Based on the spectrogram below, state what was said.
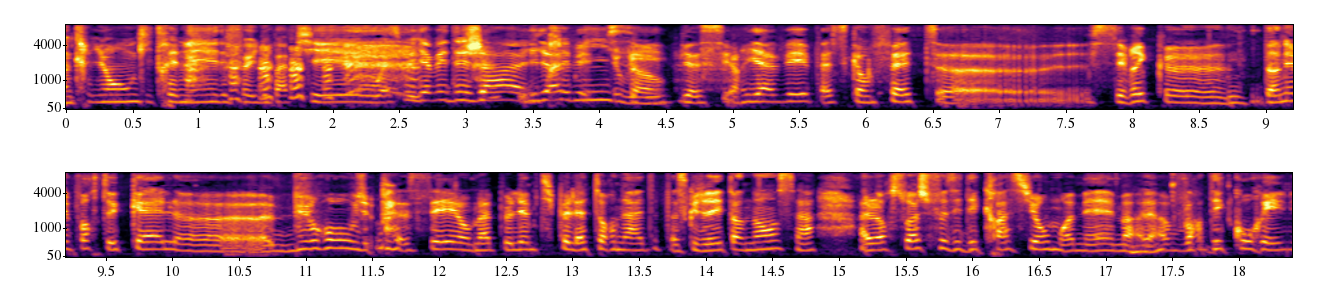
un crayon qui traînait, des feuilles de papier, ou est-ce qu'il y avait déjà les Il y avait- prémices Oui, bien sûr, il y avait parce qu'en fait, euh, c'est vrai que dans n'importe quel euh, bureau où je passais, on m'appelait un petit peu la tornade parce que j'avais tendance à, alors soit je faisais des créations moi-même, à, à vouloir décorer.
